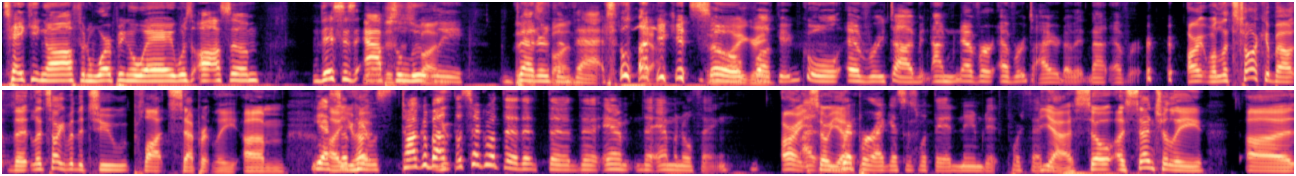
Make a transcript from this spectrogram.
taking off and warping away was awesome. This is this is absolutely better than that. like it's so agree. fucking cool every time and I'm never ever tired of it, not ever. All right. Well, let's talk about the let's talk about the two plots separately. Um. yes, uh, okay, you have- let's talk about you- let's talk about the the the the am, the amino thing. All right. Uh, So yeah. Ripper, I guess is what they had named it. Poor thing. Yeah. So essentially, uh,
